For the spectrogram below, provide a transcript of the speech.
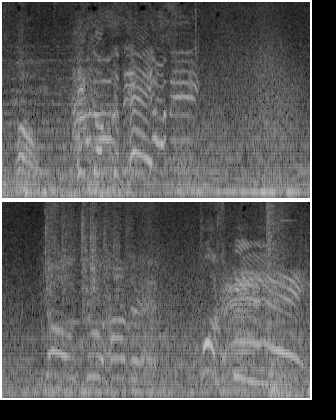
Tempo! Pick up the pace! You have it! More speed!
